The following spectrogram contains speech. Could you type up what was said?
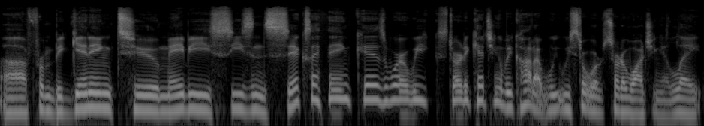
uh, from beginning to maybe season six. I think is where we started catching up. We caught up. We we started watching it late,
